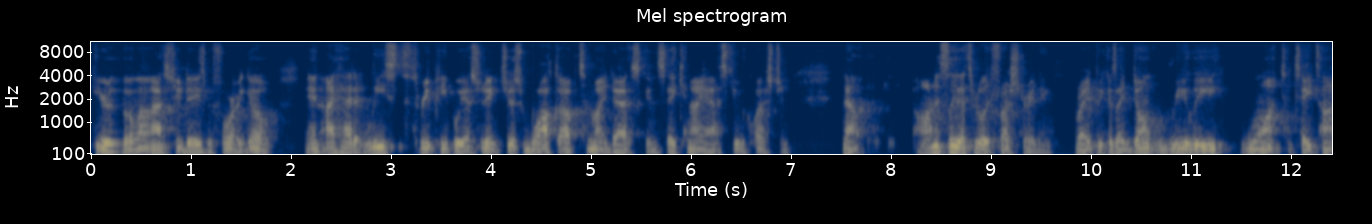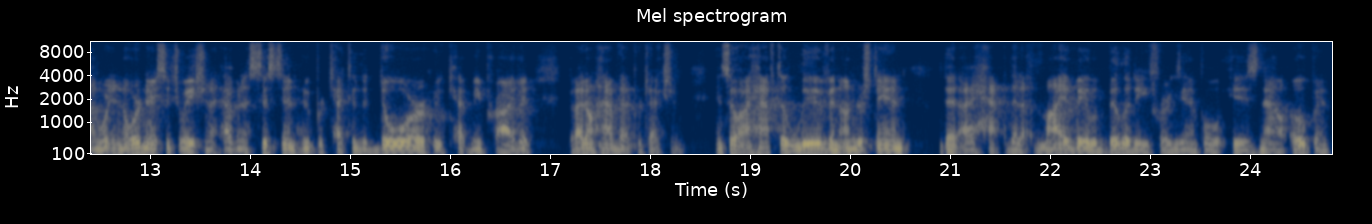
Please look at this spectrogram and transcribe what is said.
here the last few days before I go. And I had at least three people yesterday just walk up to my desk and say, Can I ask you a question? Now, honestly, that's really frustrating, right? Because I don't really want to take time. In an ordinary situation, I have an assistant who protected the door, who kept me private, but I don't have that protection. And so I have to live and understand that I have that my availability, for example, is now open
